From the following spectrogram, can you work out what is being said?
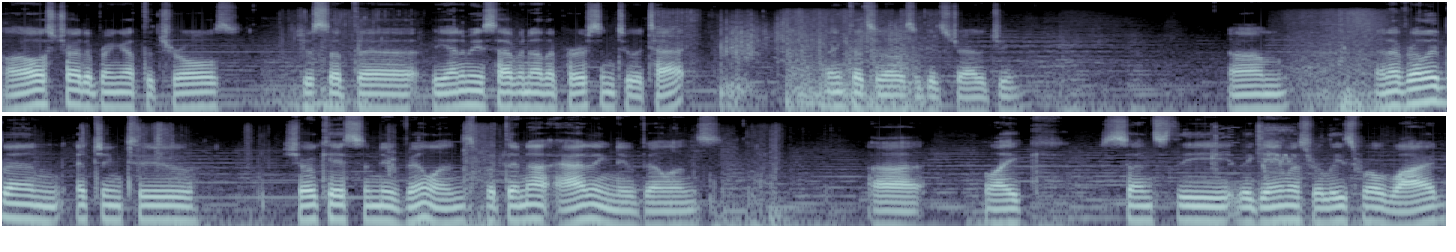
I'll always try to bring out the trolls, just that the, the enemies have another person to attack. I think that's always a good strategy. Um, and I've really been itching to showcase some new villains, but they're not adding new villains. Uh, like, since the, the game was released worldwide,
